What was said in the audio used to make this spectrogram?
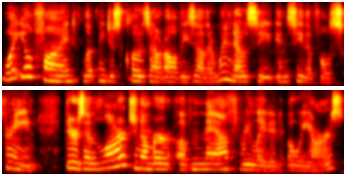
what you'll find, let me just close out all these other windows so you can see the full screen. There's a large number of math related OERs.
